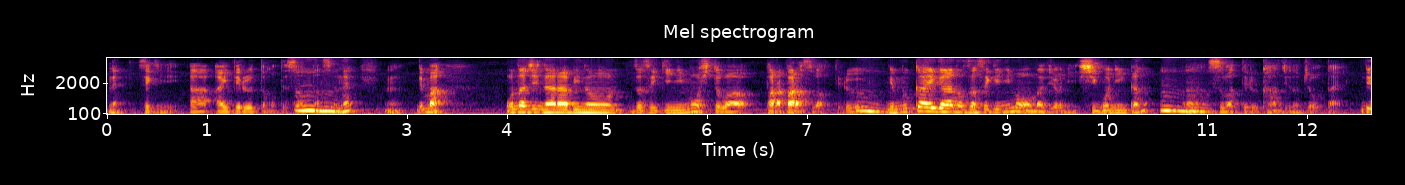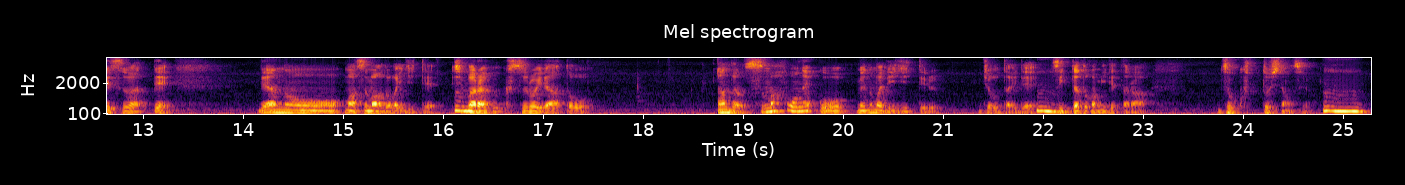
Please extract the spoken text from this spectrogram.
ね、席にあ空いてると思って座ったんですよね、うんでまあ同じ並びの座席にも人はパラパラ座ってる、うん。で向かい側の座席にも同じように45人かな、うんうん。うん。座ってる感じの状態。で座ってであのーまあスマホとかいじってしばらくくつろいだ後、なんだろうスマホをねこう目の前でいじってる状態で、うん。ツイッターとか見てたらゾクッとしたんですよ。うんうん。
